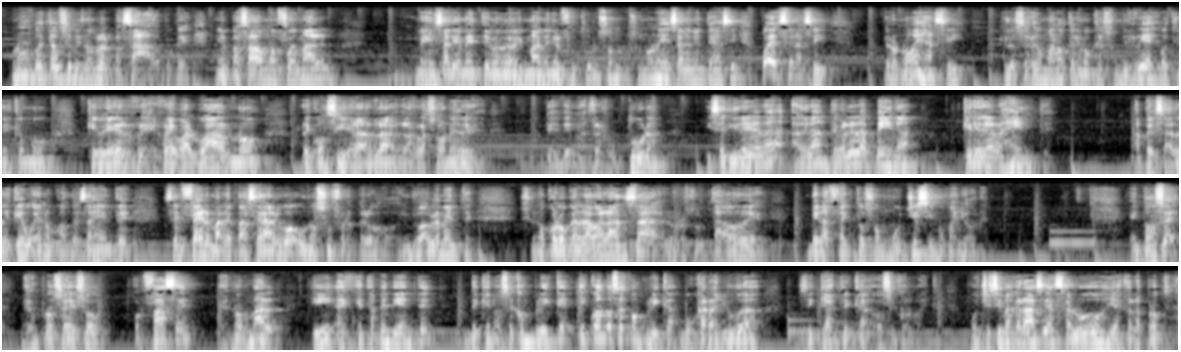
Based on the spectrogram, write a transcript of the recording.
Uno no puede estar utilizando el pasado, porque en el pasado fue mal, necesariamente me voy mal en el futuro. Eso, no necesariamente es así. Puede ser así, pero no es así. Y los seres humanos tenemos que asumir riesgos, tenemos que ver, reevaluarnos, reconsiderar las razones de, nuestra ruptura y seguir adelante. Vale la pena querer a la gente. A pesar de que, bueno, cuando esa gente se enferma, le pase algo, uno sufre, pero indudablemente, si uno coloca en la balanza, los resultados del afecto son muchísimo mayores. Entonces, es un proceso por fase, es normal y hay que estar pendiente de que no se complique y cuando se complica, buscar ayuda psiquiátrica o psicológica. Muchísimas gracias, saludos y hasta la próxima.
